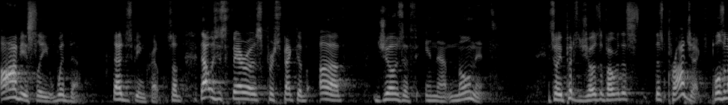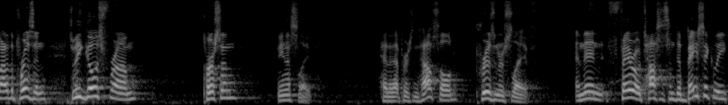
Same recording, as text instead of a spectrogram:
obviously with them. That would just be incredible. So that was just Pharaoh's perspective of Joseph in that moment. And so he puts Joseph over this, this project, pulls him out of the prison. So he goes from person being a slave, head of that person's household, prisoner slave. And then Pharaoh tosses him to basically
